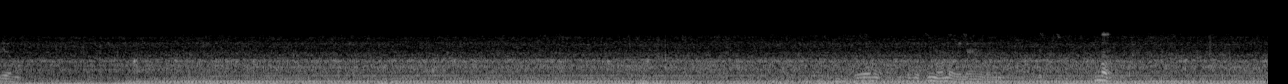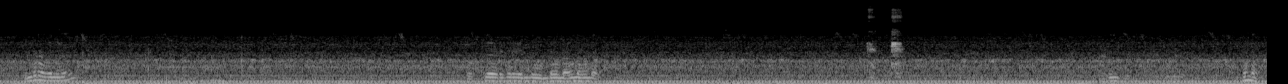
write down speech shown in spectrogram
ഇതാണോ? ഇതാണോ? വില എന്താ എന്താ പിന്നെ കൊച്ചു ഇടയ്ക്ക് എന്തോ ഉണ്ടോ ഉണ്ടോ ഉണ്ടോ ഉണ്ടോ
